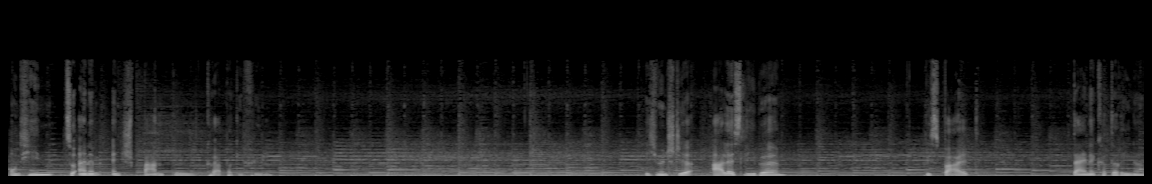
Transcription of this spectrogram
und hin zu einem entspannten Körpergefühl. Ich wünsche dir alles Liebe. Bis bald, deine Katharina.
